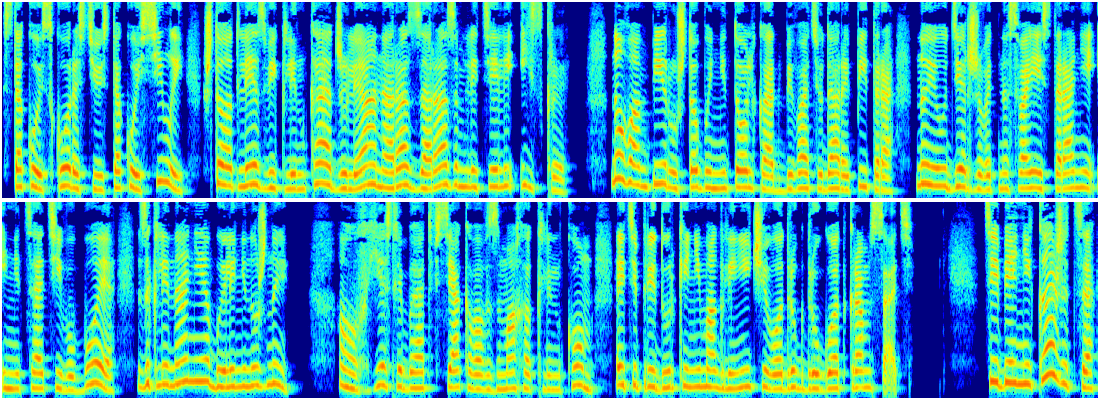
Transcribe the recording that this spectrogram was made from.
с такой скоростью и с такой силой, что от лезвий клинка Джулиана раз за разом летели искры. Но вампиру, чтобы не только отбивать удары Питера, но и удерживать на своей стороне инициативу боя, заклинания были не нужны. Ох, если бы от всякого взмаха клинком эти придурки не могли ничего друг другу откромсать. «Тебе не кажется,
